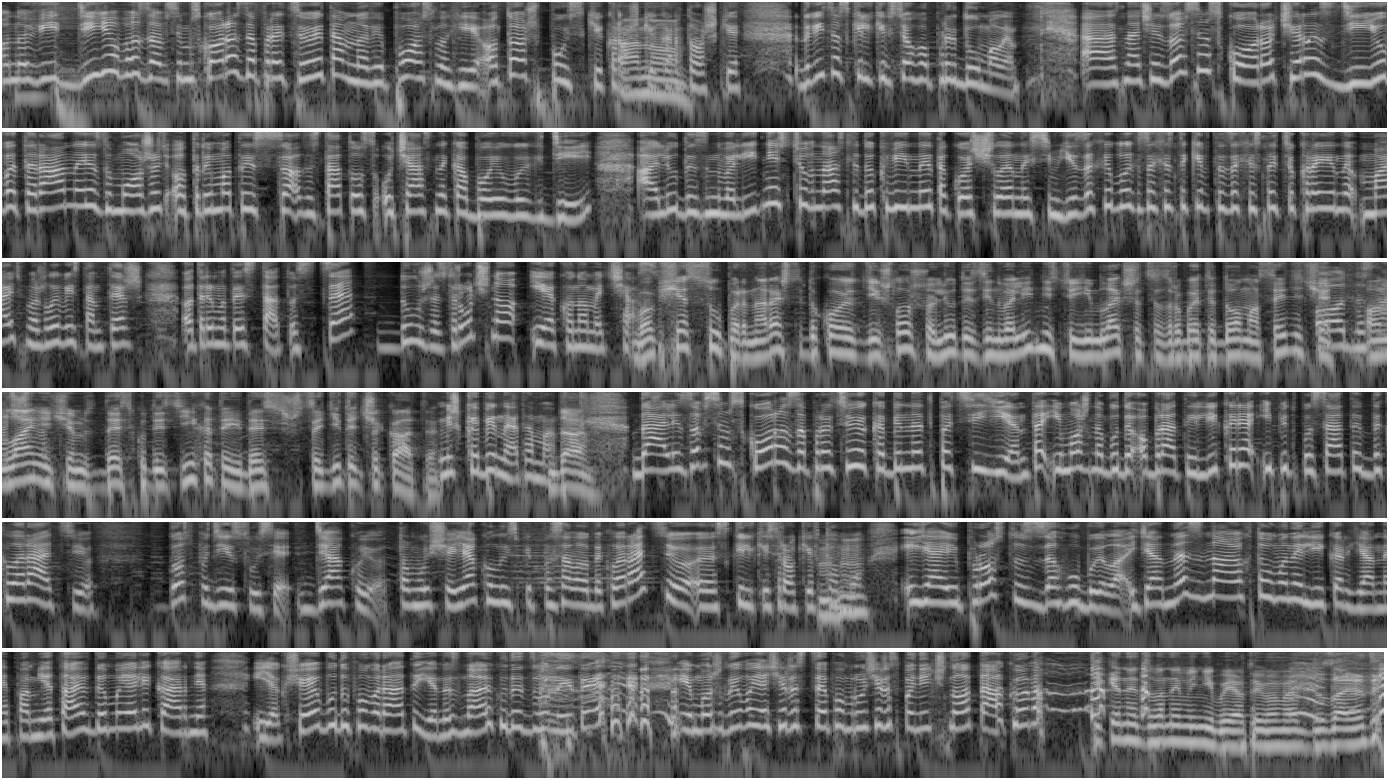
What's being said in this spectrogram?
Оновіть Дію, бо зовсім скоро запрацюють там нові послуги. Отож, пуські крошки Ано. картошки. Дивіться, скільки всього придумали. А, значить, зовсім скоро через дію ветерани зможуть отримати статус учасника бойових дій. А люди з інвалідністю внаслідок війни, також члени сім'ї загиблих захисників та захисниць України, мають можливість там теж отримати статус. Це дуже зручно і економить час. Взагалі супер. Нарешті до когось дійшло, що люди з інвалідністю їм легше це зробити вдома, сидячи Однозначно. онлайн, чим десь кудись їхати і десь сидіти чекати. Між кабінетами Да. далі зовсім скоро запрацює кабінет пацієнта, і можна буде обрати лікаря і підписати декларацію. Господі Ісусі, дякую, тому що я колись підписала декларацію е, скількись років тому, і я її просто загубила. Я не знаю, хто в мене лікар, я не пам'ятаю, де моя лікарня. І якщо я буду помирати, я не знаю, куди дзвонити. І можливо, я через це помру через панічну атаку. Тільки не дзвони мені, бо я в той момент буду зайнятий.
